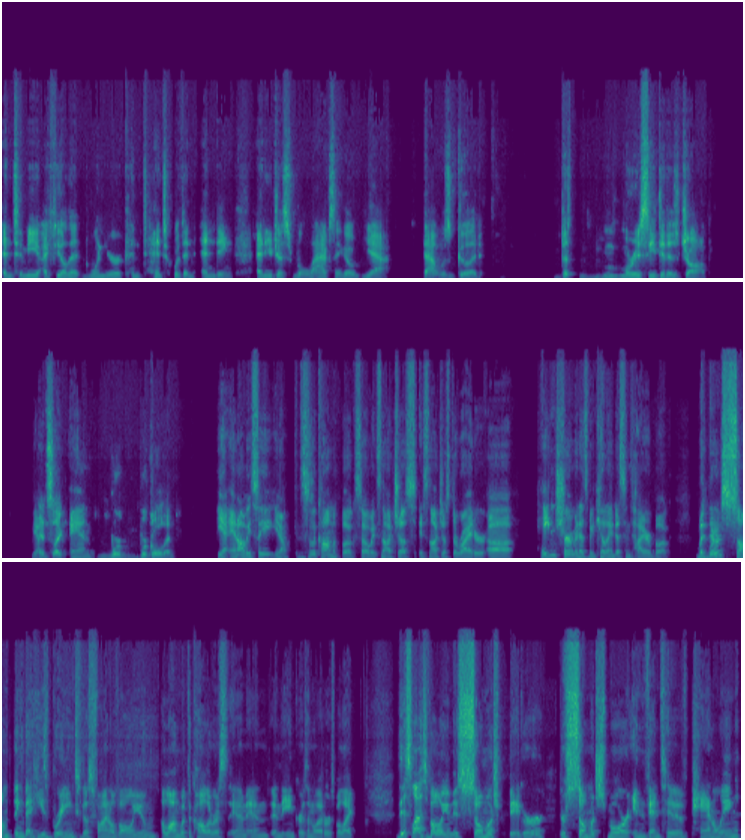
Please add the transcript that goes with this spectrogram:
And to me, I feel that when you're content with an ending, and you just relax and go, yeah, that was good. The Moreci did his job. Yeah. It's like And we're we're golden. yeah, and obviously, you know, this is a comic book, so it's not just it's not just the writer. Uh Hayden Sherman has been killing this entire book. But there's Right. something that he's bringing to this final volume, along with the colorists and and and the inkers and the letters. But like this last volume is so much bigger. There's so much more inventive paneling,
